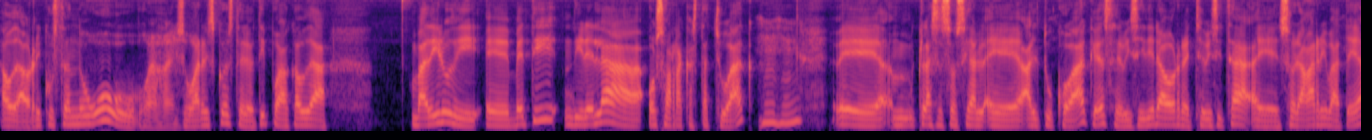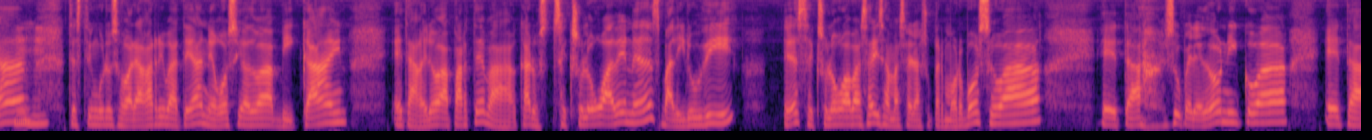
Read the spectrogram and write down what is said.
Hau da, hor ikusten dugu, bueno, izugarrizko estereotipoak, hau da, Badirudi, e, beti direla oso arrakastatsuak, e, mm, klase sozial e, altukoak, ez? E, bizi dira hor etxe bizitza e, zoragarri batean, testu inguru zoragarri batean, negozioa doa bikain, eta gero aparte, ba, karo, seksologoa denez, badirudi, ez, seksologoa basa izan bazera supermorbosoa, eta superedonikoa, eta,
